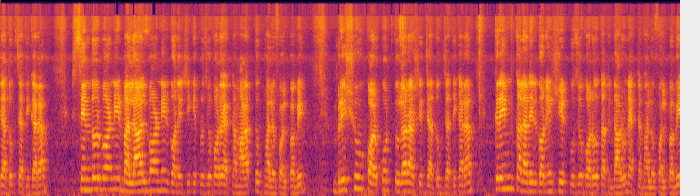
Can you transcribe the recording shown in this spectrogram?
জাতক জাতিকারা, সেন্দর বর্ণের বা লাল বর্ণের গণেশজিকে পুজো করো, একটা মারাত্মক ভালো ফল পাবে। বৃষ কর্কট তুলা রাশির জাতক জাতিকারা ক্রিম কালারের গণেশের পুজো করো, তাতে দারুণ একটা ভালো ফল পাবে।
